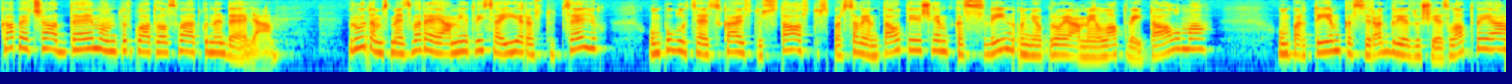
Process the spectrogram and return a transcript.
Kāpēc šāda tēma un turklāt vēl svētku nedēļā? Protams, mēs varējām iet visai ierastu ceļu un publicēt skaistus stāstus par saviem tautiešiem, kas svin un joprojām ir Latvija tālumā, un par tiem, kas ir atgriezušies Latvijā,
